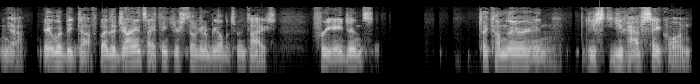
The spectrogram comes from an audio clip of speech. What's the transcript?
Yeah, it would be tough. But the Giants, I think you're still going to be able to entice free agents to come there, and you you have Saquon.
